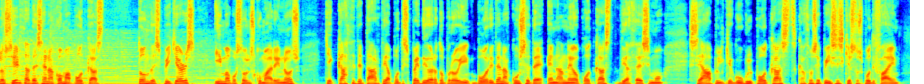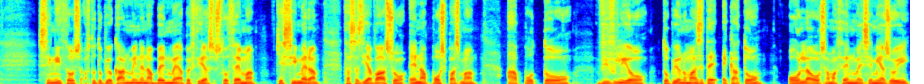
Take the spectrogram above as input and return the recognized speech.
Καλώς ήρθατε σε ένα ακόμα podcast των The Speakers. Είμαι ο Αποστόλης Κουμαρίνος και κάθε Τετάρτη από τις 5 ώρα το πρωί μπορείτε να ακούσετε ένα νέο podcast διαθέσιμο σε Apple και Google Podcasts καθώς επίσης και στο Spotify. Συνήθως αυτό το οποίο κάνουμε είναι να μπαίνουμε απευθείας στο θέμα και σήμερα θα σας διαβάσω ένα απόσπασμα από το βιβλίο το οποίο ονομάζεται 100 όλα όσα μαθαίνουμε σε μια ζωή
